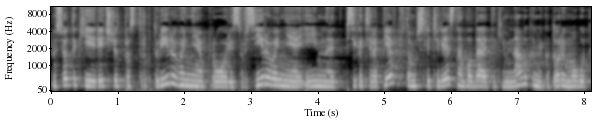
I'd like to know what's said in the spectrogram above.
но все-таки речь идет про структурирование, про ресурсирование, и именно психотерапевт, в том числе телесный, обладает такими навыками, которые могут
